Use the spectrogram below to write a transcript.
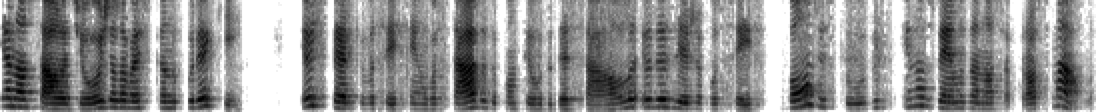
E a nossa aula de hoje ela vai ficando por aqui. Eu espero que vocês tenham gostado do conteúdo dessa aula. Eu desejo a vocês bons estudos e nos vemos na nossa próxima aula.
